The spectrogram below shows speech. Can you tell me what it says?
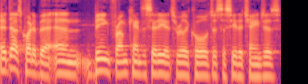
It does quite a bit. And being from Kansas City, it's really cool just to see the changes,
